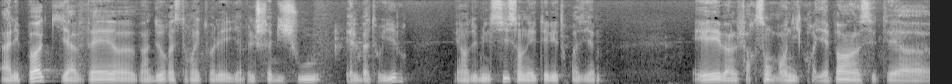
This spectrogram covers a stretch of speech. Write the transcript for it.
à l'époque, il y avait ben, deux restaurants étoilés. Il y avait le Chabichou et le bateau ivre. Et en 2006, on a été les troisièmes. Et ben, le farçon, on n'y croyait pas. Hein. C'était, euh,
